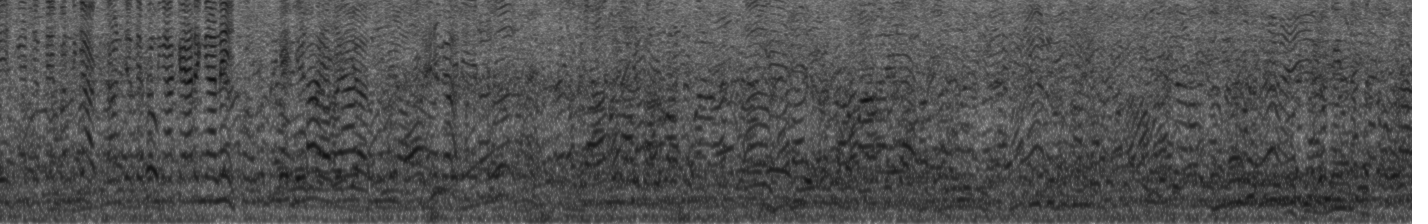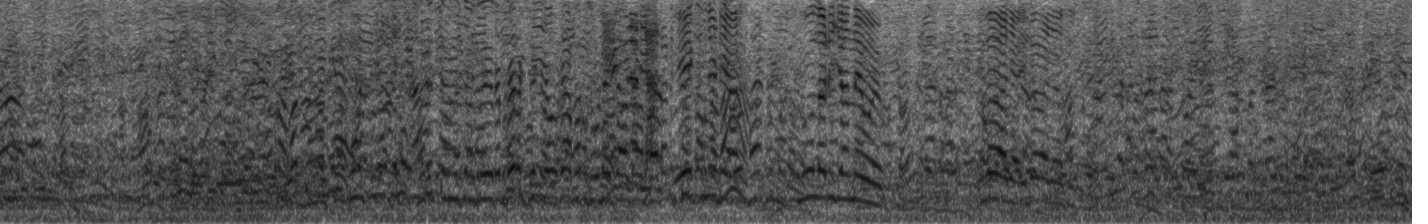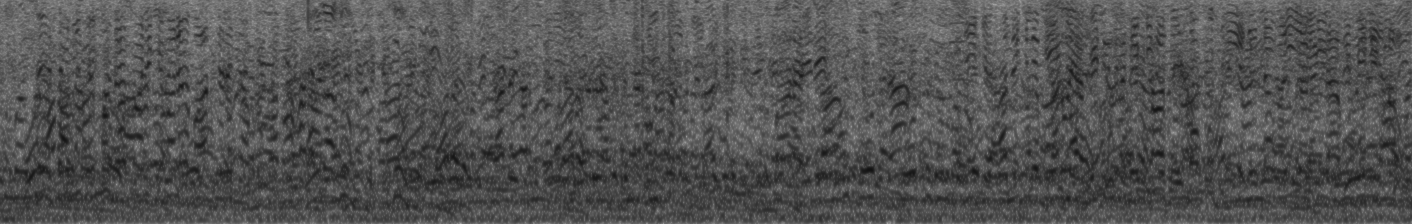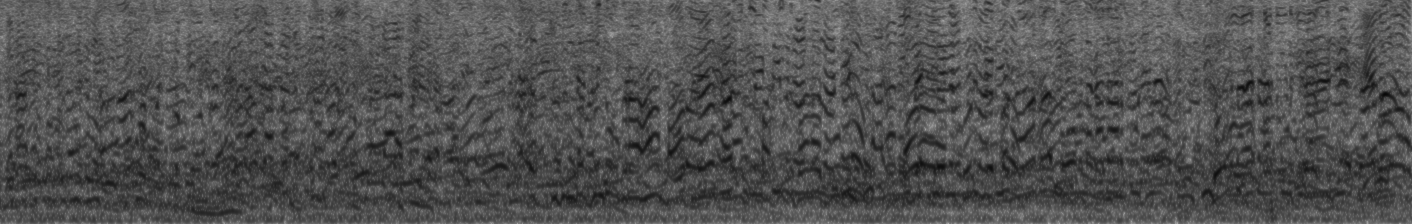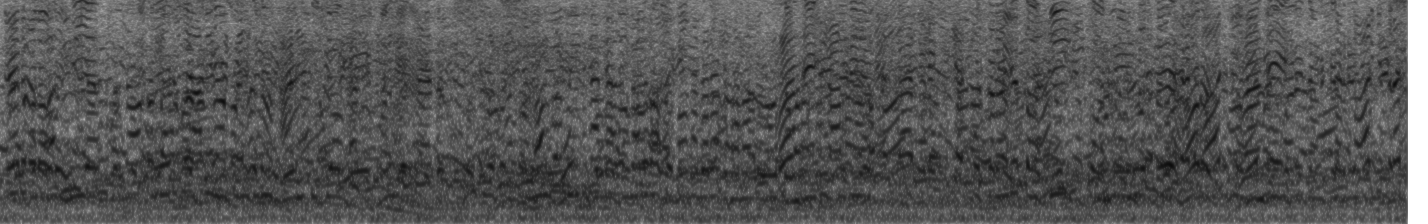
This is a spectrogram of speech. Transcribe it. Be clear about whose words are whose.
Speaker 1: ਦੇਸ਼ ਦੀਆਂ ਜਥੇਬੰਦੀਆਂ ਕਿਸਾਨ ਜਥੇਬੰਦੀਆਂ ਕਹਿ ਰਹੀਆਂ ਨੇ ਕਿ ਜਿਹੜਾ ਹੈਗਾ
Speaker 2: ਬਿਆਨ ਦੇ ਨਾਲ ਗੱਲਬਾਤ
Speaker 3: ਫਿਰ ਕੀ ਹੋ ਗਿਆ ਫਿਰ ਤੁਹਾਡੇ ਕਾਲ ਇੱਕ ਮਿੰਟ ਯਾਰ ਕਿਉਂ ਲੜੀ ਜਾਂਦੇ ਹੋਏ ਇਧਰ ਆ ਜਾ ਇਧਰ ਆ ਜਾ आने के लिए बात है मीटिंग में देखिए कुछ नहीं एजेंडा वही है
Speaker 2: ਜੋਗਿੰਦਰ ਸਿੰਘ ਉਗਰਾਹਾਂ ਬਾਹਰ ਆ ਰਹੇ ਨੇ ਬਾਕੀ ਆਗੂ ਵੀ ਬਾਹਰ ਆ ਰਹੇ ਨੇ ਥੋੜੀ ਦੇਰ ਤੱਕ। ਸਾਹਿਬ ਲੋਕ ਲਗਾਤਾਰ ਪੁੱਛ ਰਹੇ ਲੋਕ ਲਗਾਤਾਰ ਪੁੱਛ ਰਹੇ ਨੇ ਜੀ। ਇਹ ਗੱਲ ਇਹੀ ਹੈ ਸਰਕਾਰ ਦਾ ਲੋਕ ਦੀ ਬੇਨਤੀ ਜੋ ਸੰਦਰ ਮੀਟਿੰਗਾਂ ਕਦੋਂ ਗੱਲਬਾਤ ਹੈਗੀ ਨਜ਼ਰ ਆ ਕਿਸਾਨਾਂ ਦੇ ਹਾਂਜੀ ਕਰਾਂਗੇ ਤਾਂ ਕਿ ਤੁਹਾਨੂੰ ਅੰਦਰ ਤੇ ਹਰ ਹਾਂਜੀ ਸਰਕਾਰ ਦੀ ਤਰਫ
